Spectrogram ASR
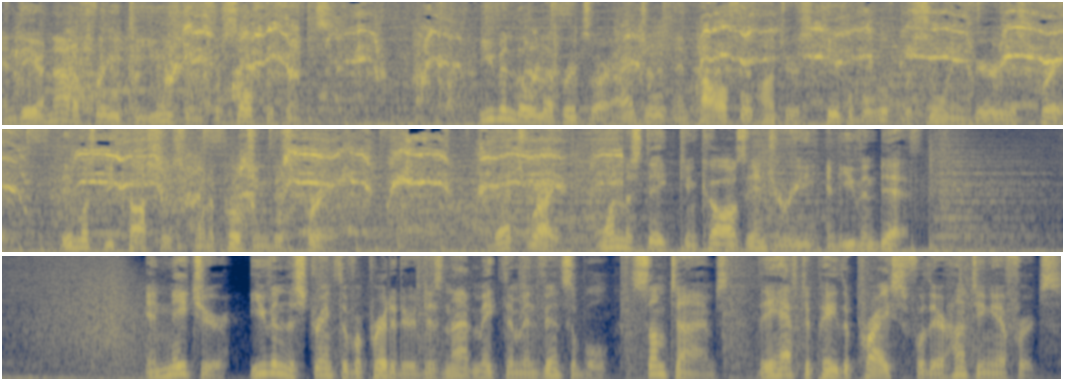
and they are not afraid to use them for self-defense. Even though leopards are agile and powerful hunters capable of pursuing various prey, they must be cautious when approaching this prey. That's right, one mistake can cause injury and even death. In nature, even the strength of a predator does not make them invincible. Sometimes, they have to pay the price for their hunting efforts.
